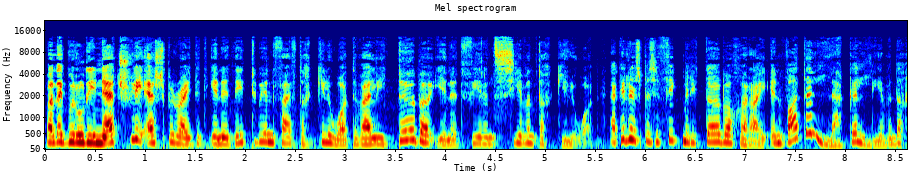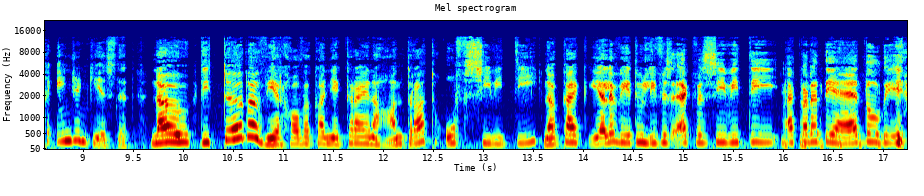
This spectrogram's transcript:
Want ek bedoel die naturally aspirated een het net 52 kW terwyl die turbo een het 74 kW. Ek het nou spesifiek met die turbo gery en wat 'n lekker lewendige enjinkie is dit. Nou, die turbo weergawe kan jy kry in 'n handrat of CVT. Nou kyk, julle weet hoe lief is ek vir CVT. Ek kan dit nie handle nie.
